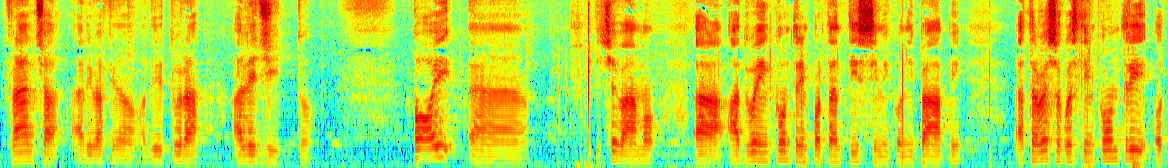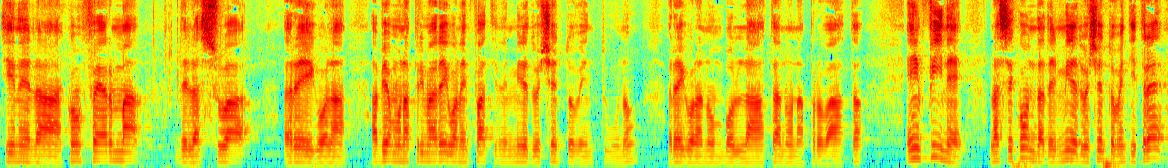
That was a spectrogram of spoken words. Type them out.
Francia, arriva fino addirittura all'Egitto. Poi, eh, dicevamo, ha, ha due incontri importantissimi con i papi, attraverso questi incontri ottiene la conferma della sua regola. Abbiamo una prima regola infatti nel 1221, regola non bollata, non approvata, e infine la seconda del 1223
